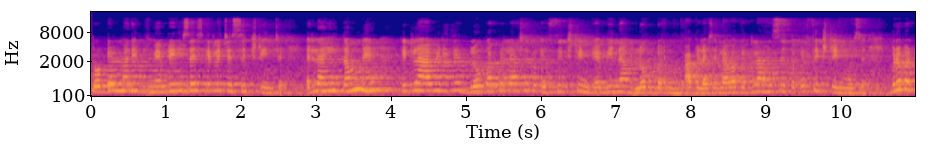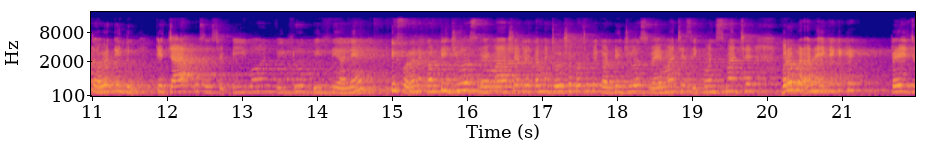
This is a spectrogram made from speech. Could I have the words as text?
ટોટલ મારી મેમરીની સાઇઝ કેટલી છે? સિક્સટીન છે. એટલે અહીં તમને કેટલા આવી રીતે બ્લોક આપેલા હશે? તો કે સિક્સટીન કેબીના બ્લોક આપેલા છે એટલે આવા કેટલા હશે? તો કે સિક્સટીન હશે. બરાબર? તો હવે કીધું કે ચાર પ્રોસેસ છે. પી વન પી ટુ અને પી ફોર અને કન્ટિન્યુઅસ વેમાં હશે. એટલે તમે જોઈ શકો છો કે કન્ટિન્યુઅસ વેમાં છે સિક્વન્સમાં છે. બરાબર? અને એક એક એક પેજ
